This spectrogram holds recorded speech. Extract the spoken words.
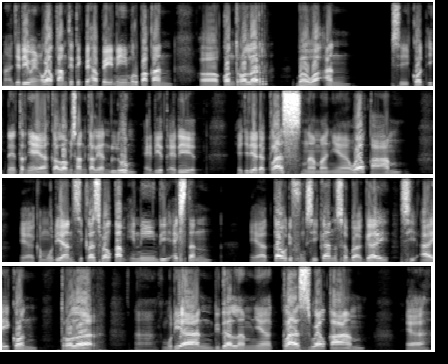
nah jadi yang welcome titik PHP ini merupakan uh, controller bawaan si code igniternya ya. Kalau misalnya kalian belum edit edit. Ya jadi ada kelas namanya welcome. Ya, kemudian si kelas welcome ini di extend ya atau difungsikan sebagai CI controller. Nah, kemudian di dalamnya kelas welcome ya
